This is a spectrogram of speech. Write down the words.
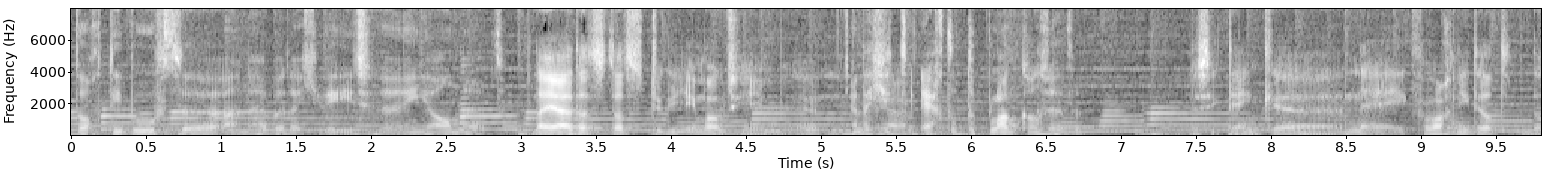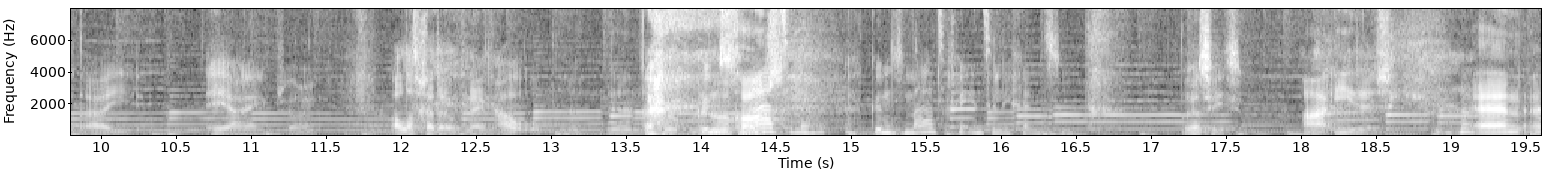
toch die behoefte aan hebben, dat je weer iets eh, in je handen hebt. Nou ja, dat is, dat is natuurlijk die emotie. in- eh, En dat je ja. het echt op de plank kan zetten. Dus ik denk, eh, nee, ik verwacht niet dat, dat AI, AI, sorry, alles gaat overnemen. Hou op. gewoon kunstmatige, kunstmatige intelligentie. Precies. AI dus. En eh,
